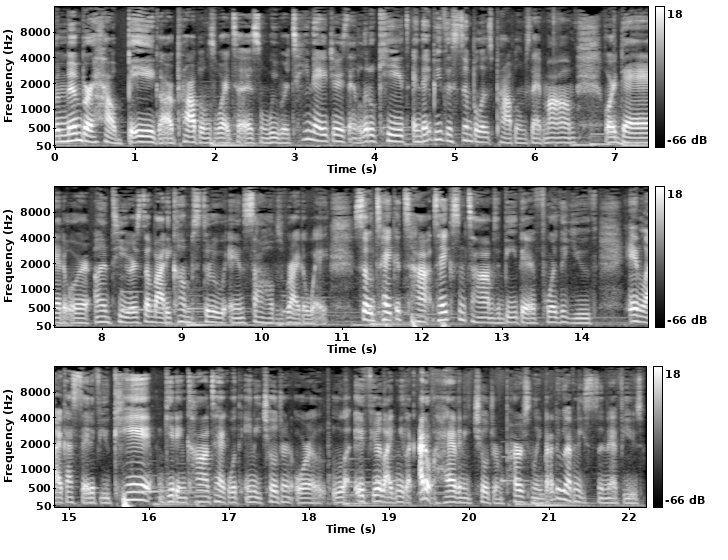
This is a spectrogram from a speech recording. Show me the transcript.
remember how big our problems were to us when we were teenagers and little kids, and they'd be the simplest problems that mom or dad or auntie or somebody comes through and solves right away. So take a time, take some time to be there for the youth. And like I said, if you can't get in contact with any children, or if you're like me, like I don't have any children personally, but I do have nieces and nephews.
